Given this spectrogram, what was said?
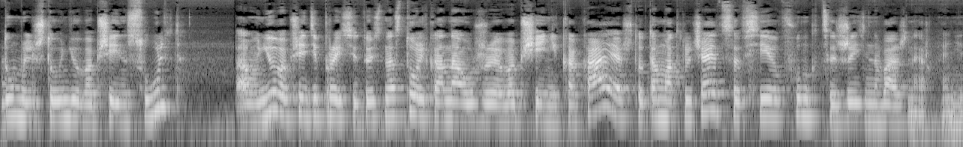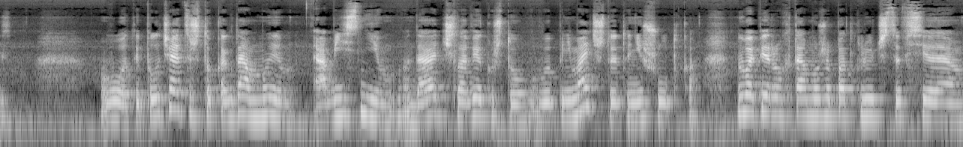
думали, что у нее вообще инсульт, а у нее вообще депрессия. То есть настолько она уже вообще никакая, что там отключаются все функции жизненно важные организма. Вот. И получается, что когда мы объясним да, человеку, что вы понимаете, что это не шутка, ну, во-первых, там уже подключатся все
